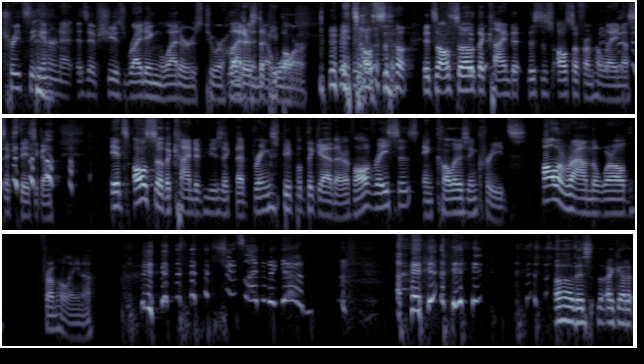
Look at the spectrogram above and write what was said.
treats the internet as if she's writing letters to her husband Letters to people. It's also it's also the kind of this is also from Helena six days ago. It's also the kind of music that brings people together of all races and colors and creeds all around the world. From Helena. she signed it again. Oh, this I got it.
